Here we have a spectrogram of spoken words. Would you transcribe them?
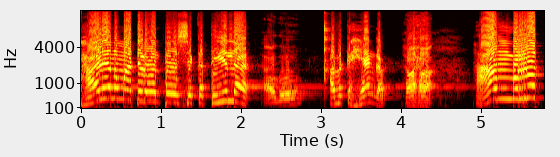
ಬಾಳೇನು ಮಾತಾಡುವಂತ ಅವಶ್ಯಕತೆ ಇಲ್ಲ. ಹೌದು. ಅದಕ್ಕೆ ಹೆಂಗ? ಹಾ ಹಾ. ಅಮೃತ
